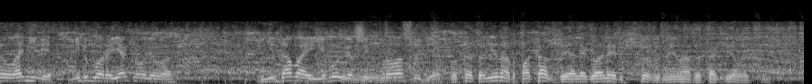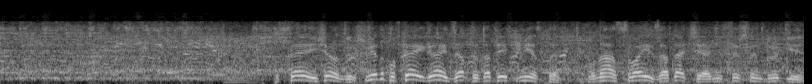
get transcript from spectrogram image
ловили Егора Яковлева, не давая ему вершить правосудие. Вот это не надо показывать, и Олегу Валерьевичу тоже не надо так делать. Пускай, еще раз говорю, шведы пускай играет завтра за третье место. У нас свои задачи, они совершенно другие.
